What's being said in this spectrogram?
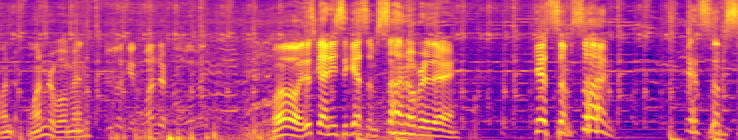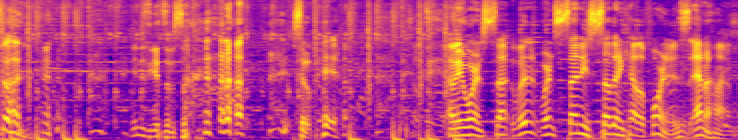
Wonder, Wonder Woman. You're looking wonderful, woman. Whoa, this guy needs to get some sun over there. Get some sun. Get some sun. he needs to get some sun. so pale. I mean, we're in sun, we're in we're in sunny Southern California. This is Anaheim.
